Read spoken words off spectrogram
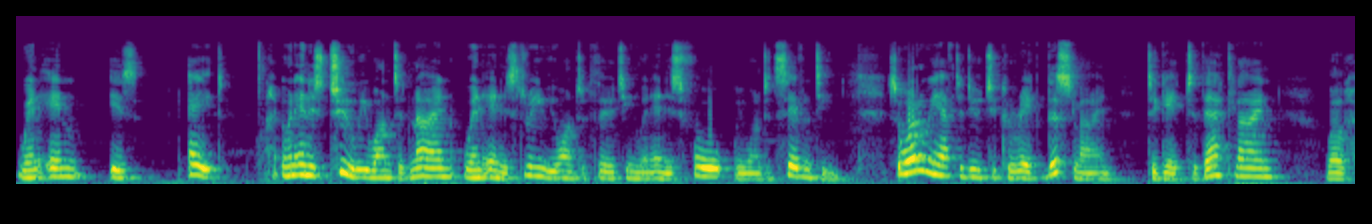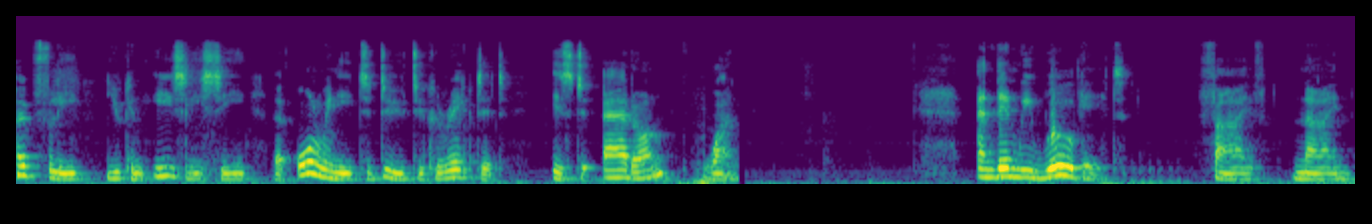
When n is 8, when n is 2, we wanted 9. When n is 3, we wanted 13. When n is 4, we wanted 17. So what do we have to do to correct this line to get to that line? Well, hopefully you can easily see that all we need to do to correct it is to add on 1. And then we will get 5, 9,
